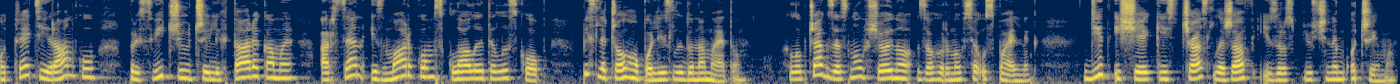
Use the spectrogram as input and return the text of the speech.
О третій ранку, присвічуючи ліхтариками, Арсен із Марком склали телескоп, після чого полізли до намету. Хлопчак заснув, щойно загорнувся у спальник. Дід іще якийсь час лежав із розплющеним очима.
